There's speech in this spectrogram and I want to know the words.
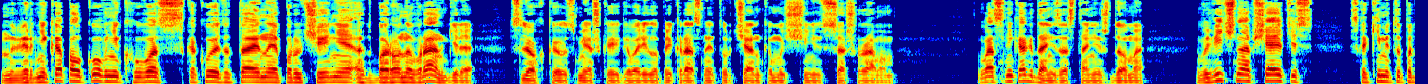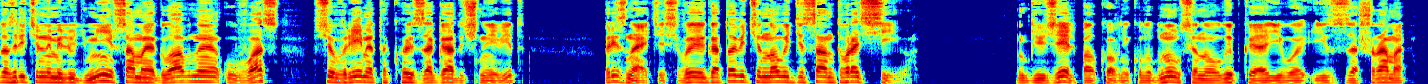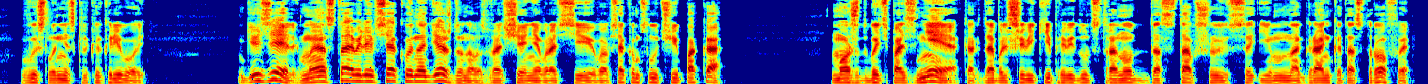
«Наверняка, полковник, у вас какое-то тайное поручение от барона Врангеля», с легкой усмешкой говорила прекрасная турчанка мужчине со шрамом. «Вас никогда не застанешь дома. Вы вечно общаетесь с какими-то подозрительными людьми, и самое главное, у вас все время такой загадочный вид. Признайтесь, вы готовите новый десант в Россию». Гюзель, полковник улыбнулся, но улыбка его из-за шрама вышла несколько кривой. «Гюзель, мы оставили всякую надежду на возвращение в Россию, во всяком случае пока. Может быть, позднее, когда большевики приведут страну, доставшуюся им на грань катастрофы,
